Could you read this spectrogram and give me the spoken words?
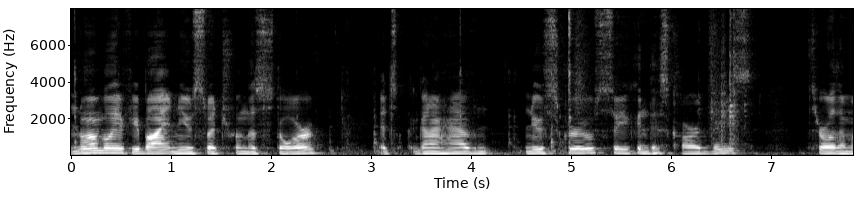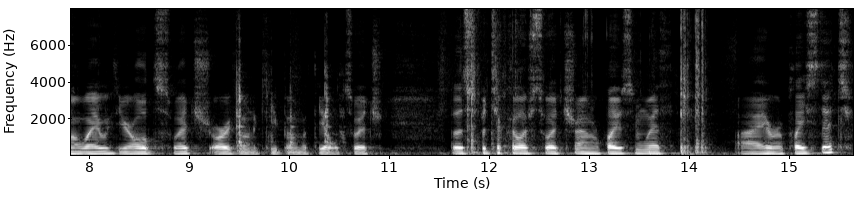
Normally, if you buy a new switch from the store, it's gonna have new screws, so you can discard these, throw them away with your old switch, or if you want to keep them with the old switch. This particular switch I'm replacing with, I replaced it,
